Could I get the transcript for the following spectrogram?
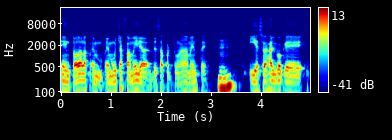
en todas las, en, muchas familias, desafortunadamente. Y eso es algo que,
